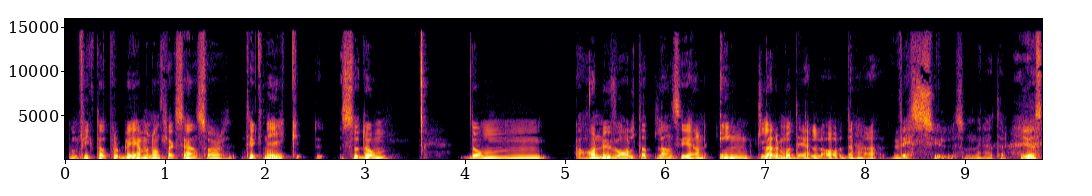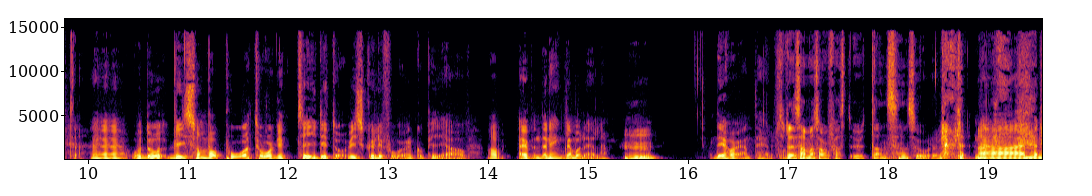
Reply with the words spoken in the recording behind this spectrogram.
de fick något problem med någon slags sensorteknik, så de, de har nu valt att lansera en enklare modell av den här Vessyl, som den heter. Just det. Eh, och då, vi som var på tåget tidigt då, vi skulle få en kopia av, av även den enkla modellen. Mm. Det har jag inte heller Så det är samma sak fast utan sensorer? eller? Nej, men,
